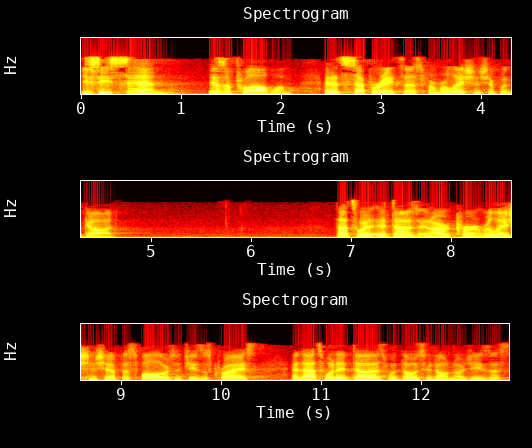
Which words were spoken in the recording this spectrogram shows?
You see, sin is a problem, and it separates us from relationship with God. That's what it does in our current relationship as followers of Jesus Christ, and that's what it does with those who don't know Jesus.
